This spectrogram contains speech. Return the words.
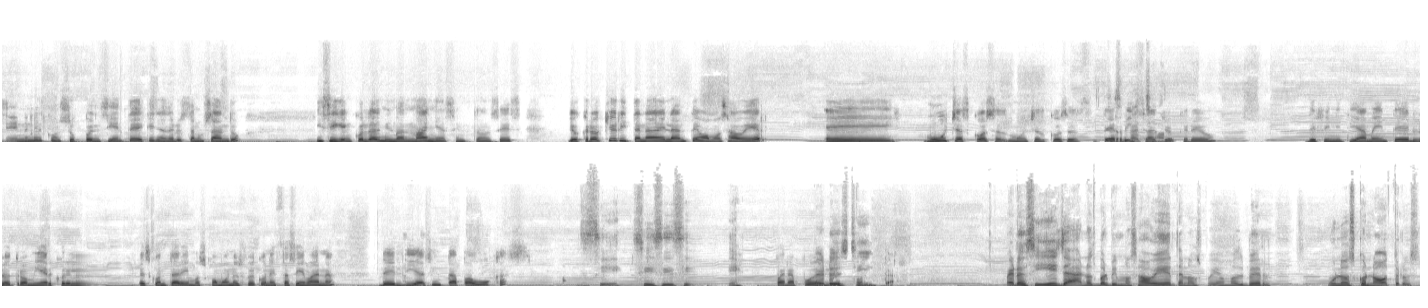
tienen el con subconsciente de que ya no lo están usando y siguen con las mismas mañas. Entonces yo creo que ahorita en adelante vamos a ver eh, muchas cosas, muchas cosas de risa, Cachar. yo creo. Definitivamente el otro miércoles les contaremos cómo nos fue con esta semana del día sin tapabocas Sí, sí, sí, sí. para poderles sí. contar. Pero sí, ya nos volvimos a ver, ya nos podíamos ver unos con otros.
